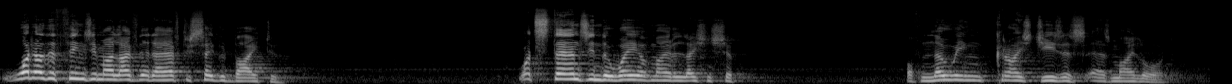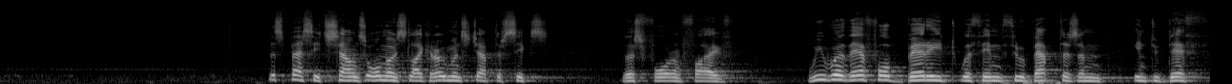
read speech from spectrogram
What are the things in my life that I have to say goodbye to? What stands in the way of my relationship of knowing Christ Jesus as my Lord? This passage sounds almost like Romans chapter 6, verse 4 and 5. We were therefore buried with him through baptism into death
